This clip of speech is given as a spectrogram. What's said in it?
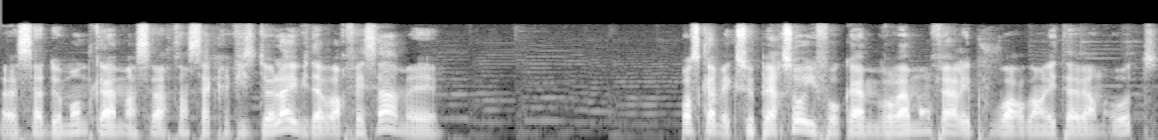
Euh, ça demande quand même un certain sacrifice de live d'avoir fait ça, mais... Je pense qu'avec ce perso, il faut quand même vraiment faire les pouvoirs dans les tavernes hautes.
